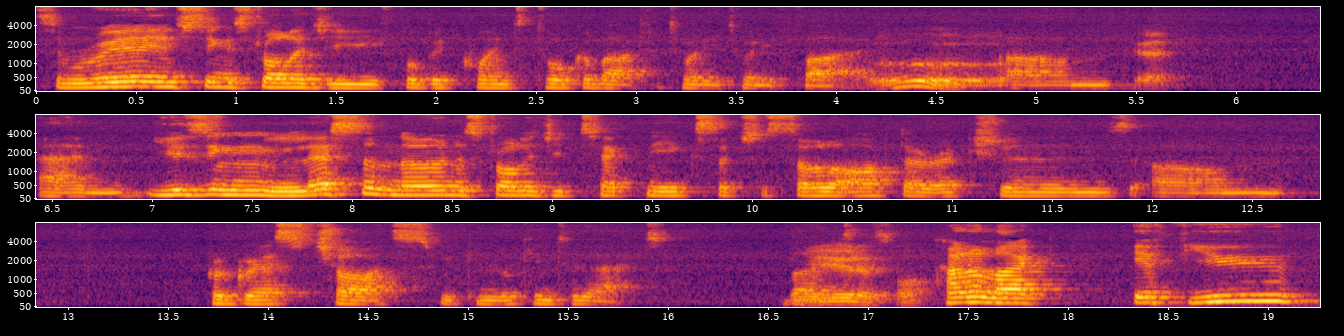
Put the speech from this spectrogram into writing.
some really interesting astrology for Bitcoin to talk about for 2025. Ooh, Um, good. and using lesser known astrology techniques such as solar arc directions, um, progress charts, we can look into that. But Beautiful. kind of like if you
